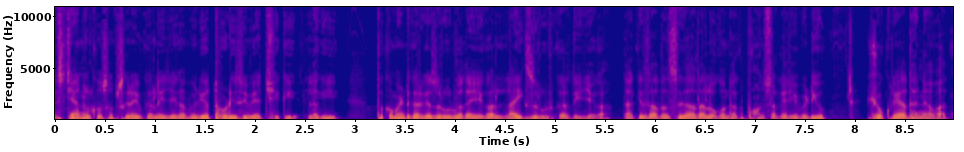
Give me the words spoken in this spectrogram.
इस चैनल को सब्सक्राइब कर लीजिएगा। वीडियो थोड़ी सी भी अच्छी की लगी तो कमेंट करके ज़रूर बताइएगा, लाइक ज़रूर कर दीजिएगा, ताकि ज़्यादा से ज़्यादा लोगों तक पहुँच सके ये वीडियो। शुक्रिया, धन्यवाद।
